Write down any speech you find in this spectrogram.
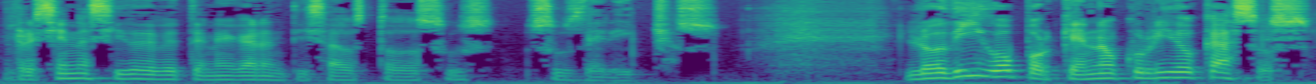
el recién nacido debe tener garantizados todos sus, sus derechos. Lo digo porque han ocurrido casos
